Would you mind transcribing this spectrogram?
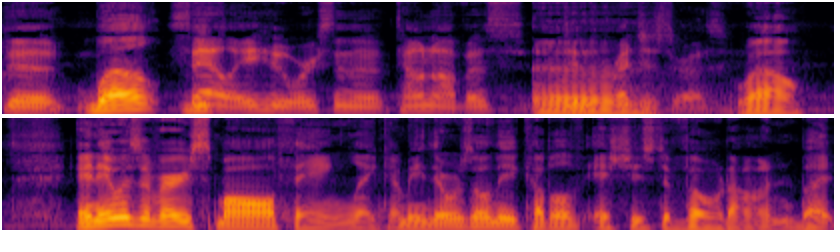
The well, Sally, who works in the town office, Uh. didn't register us. Well, and it was a very small thing. Like, I mean, there was only a couple of issues to vote on, but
